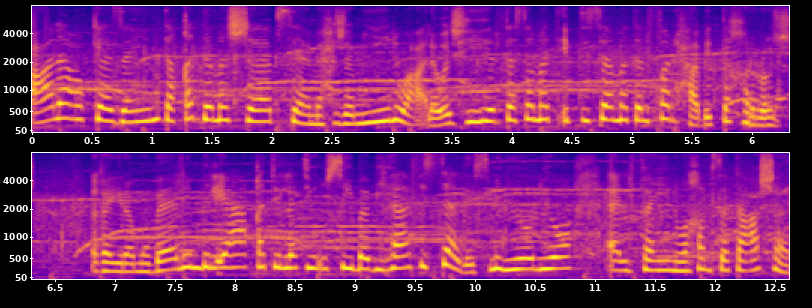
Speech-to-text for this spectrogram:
على عكازين تقدم الشاب سامح جميل وعلى وجهه ارتسمت ابتسامة الفرحة بالتخرج غير مبال بالإعاقة التي أصيب بها في السادس من يوليو 2015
